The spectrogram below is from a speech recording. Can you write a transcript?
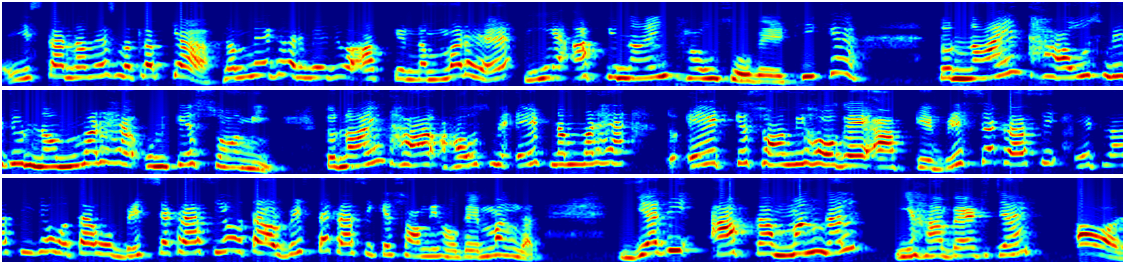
इसका नमेश मतलब क्या? नब्बे घर में जो आपके नंबर है, ये आपके नाइन्थ हाउस हो गए, ठीक है? तो नाइन्थ हाउस में जो नंबर है, उनके स्वामी। तो नाइन्थ हाउस में एट नंबर है तो एट के स्वामी हो गए आपके वृश्चक राशि। एट राशि जो होता है, वो वृश्चक राशि होता है और वृश्चक राशि के स्वामी हो गए मंगल। यदि आपका मंगल यहाँ बैठ जाए और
